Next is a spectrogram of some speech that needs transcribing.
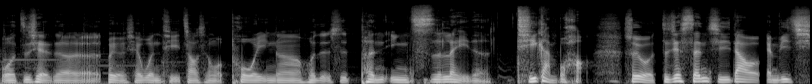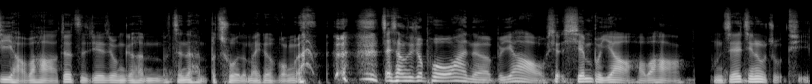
我之前的会有一些问题，造成我破音啊，或者是喷音之类的。体感不好，所以我直接升级到 MV 七，好不好？就直接用个很真的很不错的麦克风了，再上去就破万了。不要，先先不要，好不好？我们直接进入主题。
